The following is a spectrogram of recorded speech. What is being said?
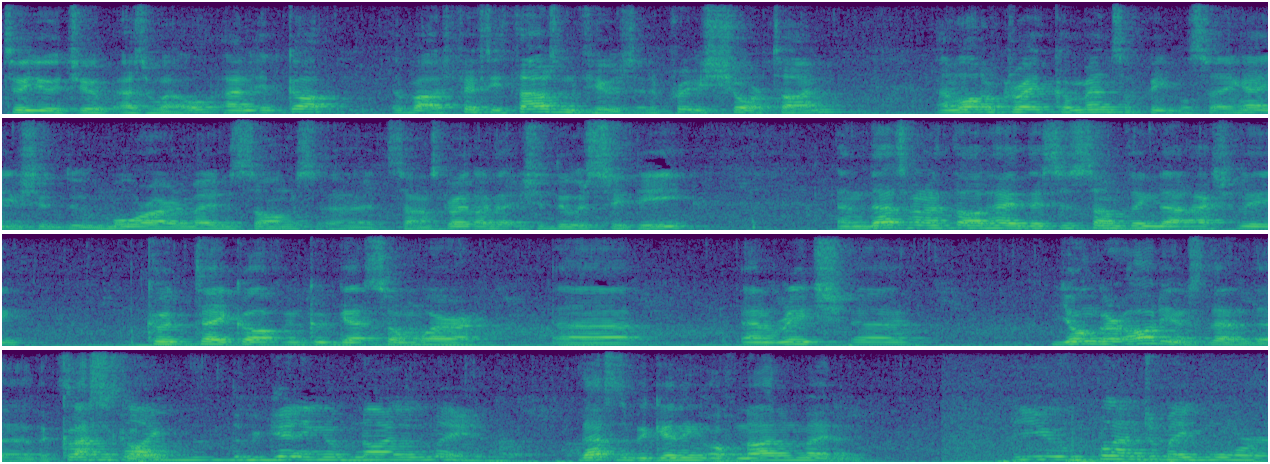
to YouTube as well, and it got about 50,000 views in a pretty short time. And a lot of great comments of people saying, hey, you should do more Iron Maiden songs, it sounds great like that, you should do a CD. And that's when I thought, hey, this is something that actually could take off and could get somewhere uh, and reach a younger audience than the, the Sounds classical. like the beginning of Nylon Maiden. That's the beginning of Nylon Maiden. Do you plan to make more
